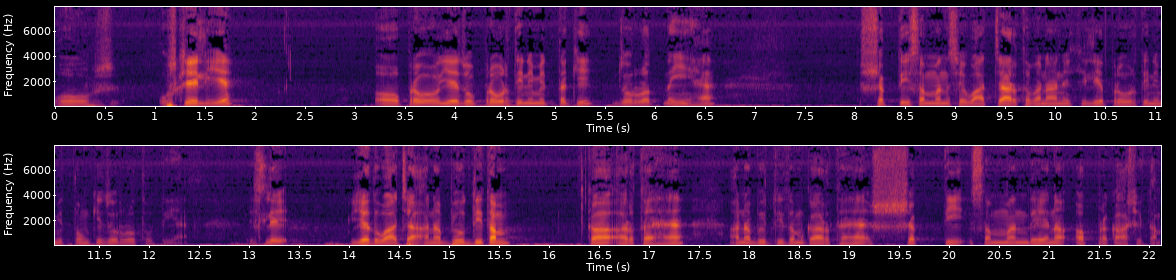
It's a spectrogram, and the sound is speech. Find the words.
वो उसके लिए ये जो प्रवृत्ति निमित्त की ज़रूरत नहीं है, शक्ति संबंध से वाचार्थ बनाने के लिए प्रवृत्ति निमित्तों की ज़रूरत होती है। इसलिए यद वाचा अनभ्युदितम का अर्थ है, अनभ्युदितम का अर्थ है शक्ति संबंधे न अप्रकाशितम।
